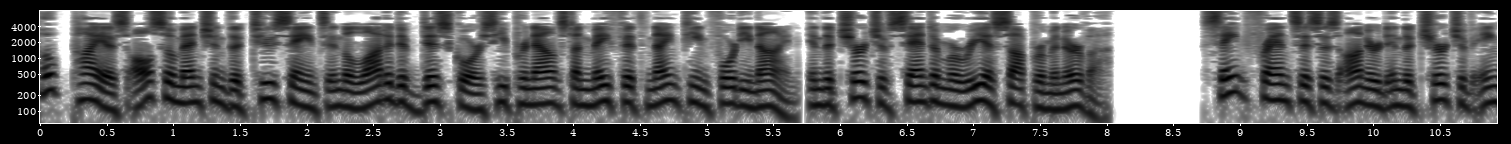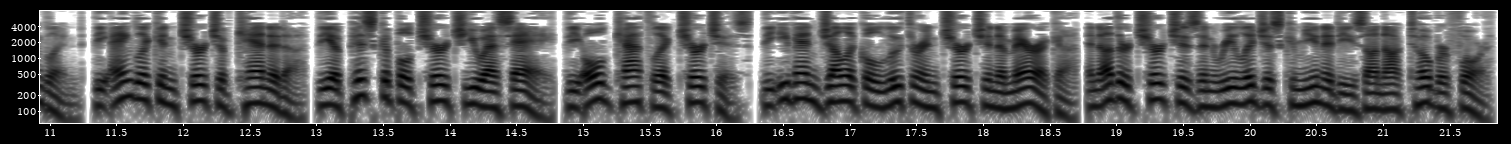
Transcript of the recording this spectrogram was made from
Pope Pius also mentioned the two saints in the laudative discourse he pronounced on May 5, 1949, in the Church of Santa Maria sopra Minerva. Saint Francis is honored in the Church of England, the Anglican Church of Canada, the Episcopal Church USA, the Old Catholic Churches, the Evangelical Lutheran Church in America, and other churches and religious communities on October 4.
